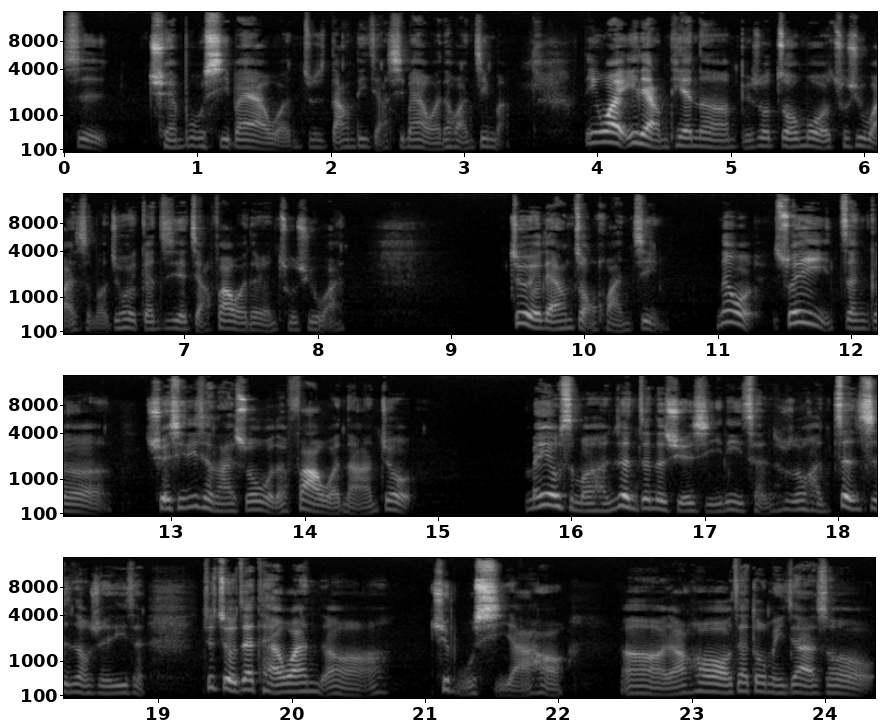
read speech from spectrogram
是全部西班牙文，就是当地讲西班牙文的环境嘛。另外一两天呢，比如说周末出去玩什么，就会跟这些讲法文的人出去玩，就有两种环境。那我所以整个学习历程来说，我的法文啊就没有什么很认真的学习历程，或者说很正式那种学习历程，就只有在台湾呃去补习啊哈呃，然后在多米加的时候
